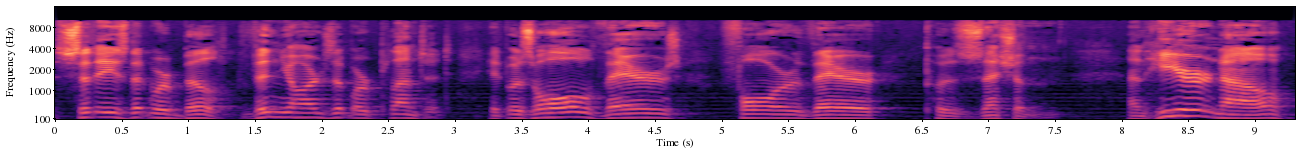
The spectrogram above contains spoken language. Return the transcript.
cities that were built, vineyards that were planted. It was all theirs for their possession. And here now,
